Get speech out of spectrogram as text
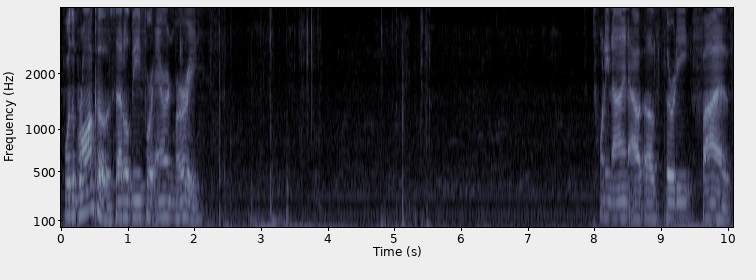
for the Broncos. That'll be for Aaron Murray. Twenty-nine out of thirty-five.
